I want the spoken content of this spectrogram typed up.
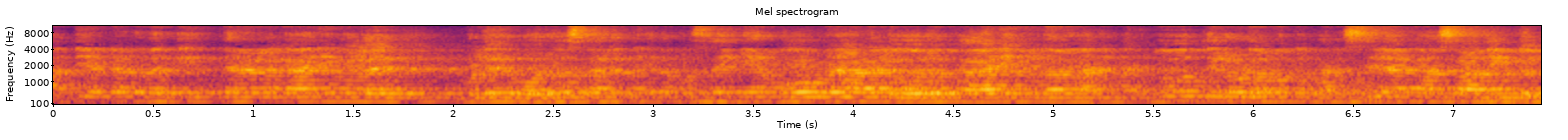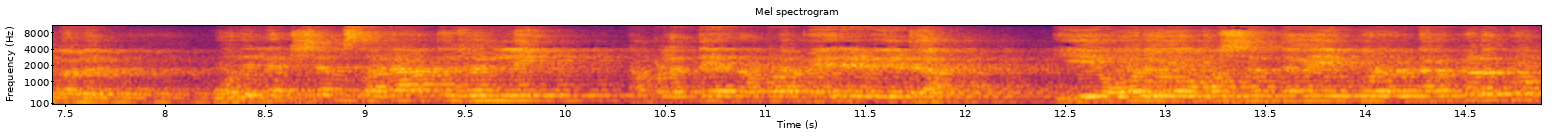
ആദ്യമായിട്ടാണ് ഇതൊക്കെ ഇങ്ങനെയുള്ള കാര്യങ്ങൾ. നമ്മൾ ഓരോ സ്ഥലത്ത് ഇങ്ങനെ പ്രസംഗിക്കാൻ പോകുമ്പോഴാണല്ലോ ഓരോ കാര്യങ്ങൾ അനുഭവത്തിലൂടെ നമുക്ക് മനസ്സിലാക്കാൻ സാധിക്കുന്നത്. ഒരു ലക്ഷം സ്വലാത്ത് ചൊല്ലി നമ്മൾ എന്തേ നമ്മുടെ പേര് ഈ ഓരോ വർഷം തികയുമ്പോൾ അവർ നറുക്കെടുക്കും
